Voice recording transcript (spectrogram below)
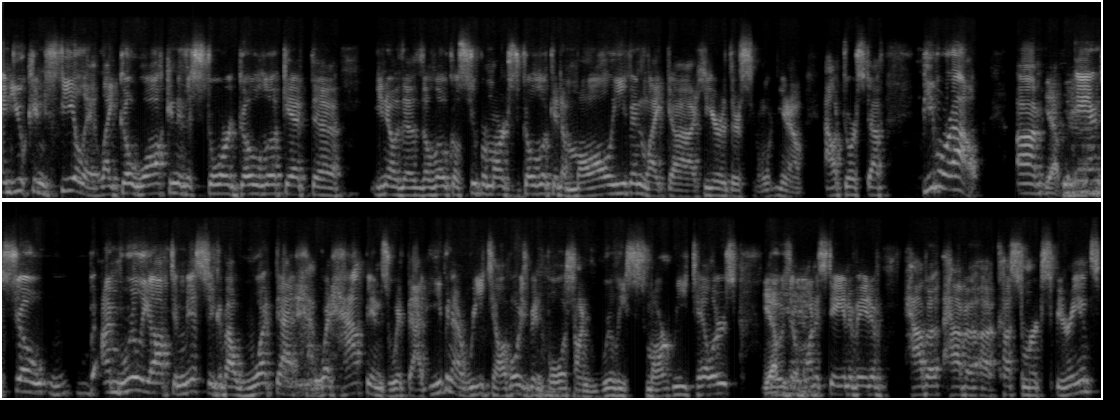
and you can feel it. Like go walk into the store, go look at the you know the the local supermarkets, go look at a mall. Even like uh, here, there's you know outdoor stuff. People are out. Um, yep. And so I'm really optimistic about what that ha- what happens with that. Even at retail, I've always been bullish on really smart retailers, yep. those that want to stay innovative, have a have a, a customer experience.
